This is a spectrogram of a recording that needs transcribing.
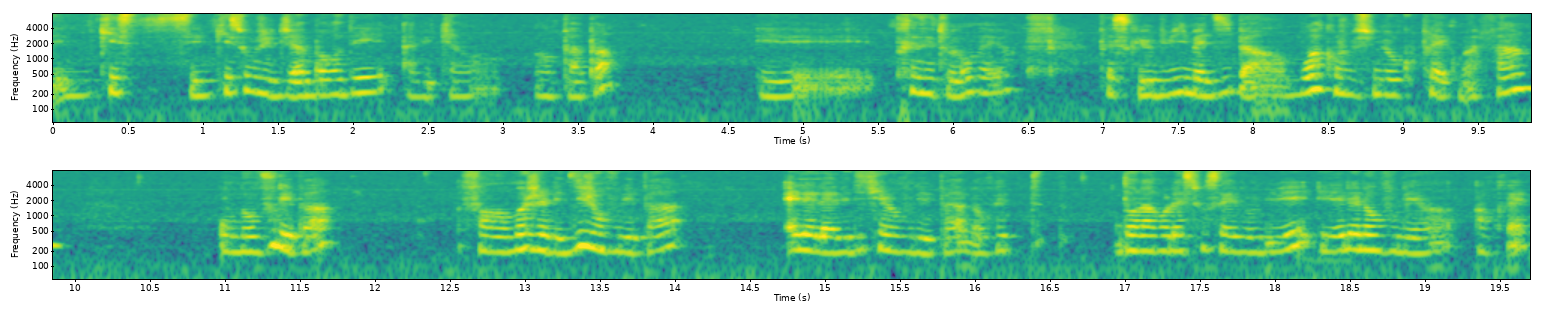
une, question que j'ai déjà abordée avec un, un papa. Et très étonnant d'ailleurs. Parce que lui, il m'a dit, bah, moi, quand je me suis mis en couple avec ma femme, on n'en voulait pas. Enfin, moi, j'avais dit, j'en voulais pas. Elle, elle avait dit qu'elle en voulait pas. Mais en fait, dans la relation, ça a évolué. Et elle, elle en voulait un après.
